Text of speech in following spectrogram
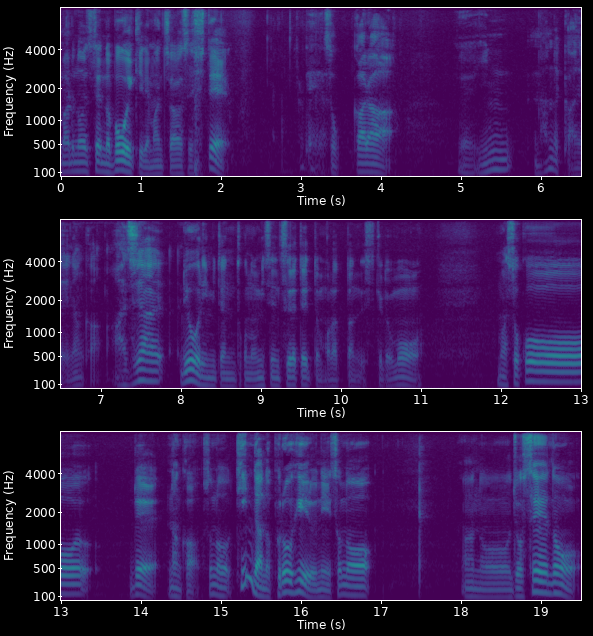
丸の内線の某駅で待ち合わせして、で、そっから、えー、イン、なんだっけあれ、なんか、アジア料理みたいなところのお店に連れてってもらったんですけども、まあ、そこで、なんか、その、Tinder のプロフィールに、その、あの、女性の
